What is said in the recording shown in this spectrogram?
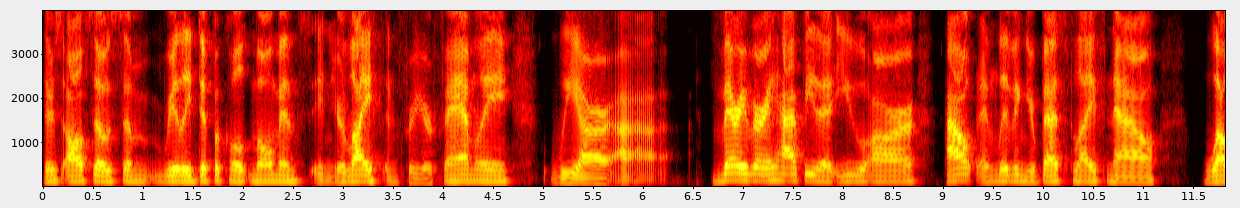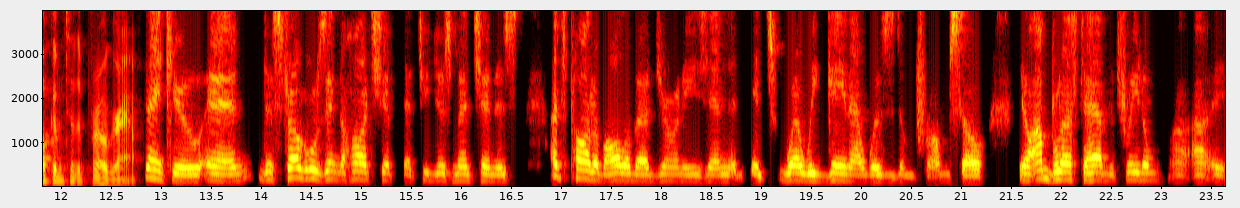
There's also some really difficult moments in your life and for your family. We are uh, very, very happy that you are out and living your best life now welcome to the program. Thank you. And the struggles and the hardship that you just mentioned is that's part of all of our journeys, and it's where we gain our wisdom from. So, you know, I'm blessed to have the freedom. Uh, I,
